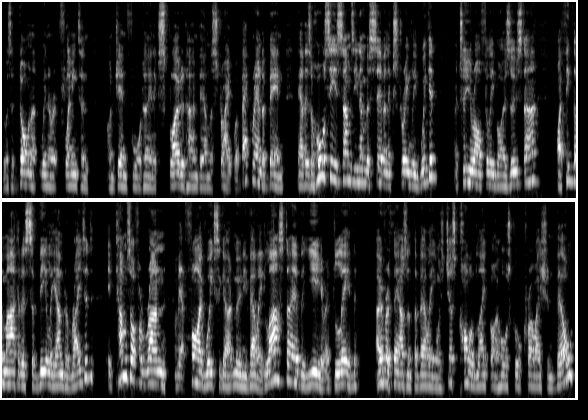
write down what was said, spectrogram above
who was a dominant winner at Flemington on Gen 14, exploded home down the straight. We're back round a bend. Now, there's a horse here, Sumsy number seven, Extremely Wicked, a two year old filly by Zoustar. I think the market is severely underrated. It comes off a run about five weeks ago at Moonee Valley. Last day of the year, it led over a thousand at the Valley and was just collared late by a horse called Croatian Bell,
